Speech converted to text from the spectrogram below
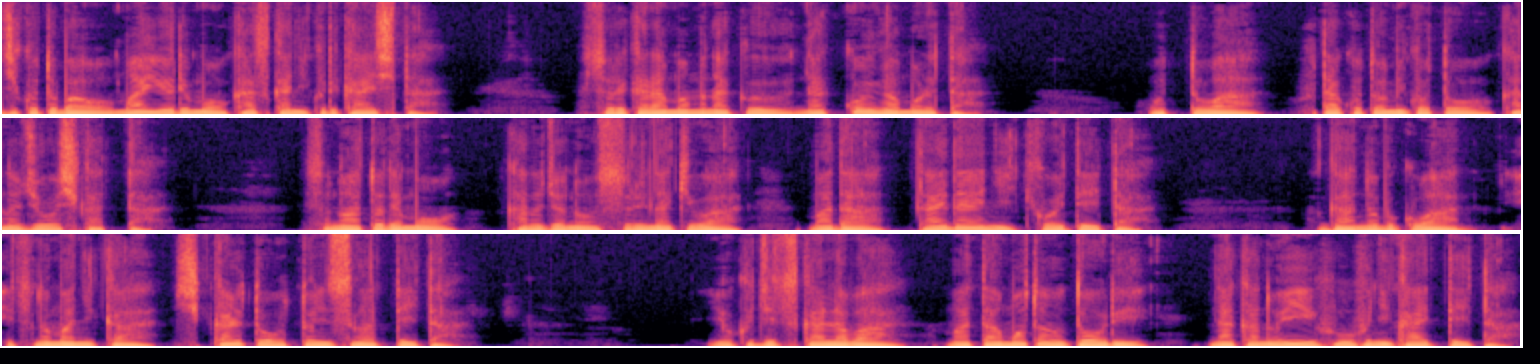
じ言葉を前よりもかすかに繰り返した。それから間もなく泣く声が漏れた。夫は二言三言彼女を叱った。その後でも彼女のすり泣きはまだ大々に聞こえていた。が信子はいつの間にかしっかりと夫にすがっていた。翌日彼らはまた元の通り仲のいい夫婦に帰っていた。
